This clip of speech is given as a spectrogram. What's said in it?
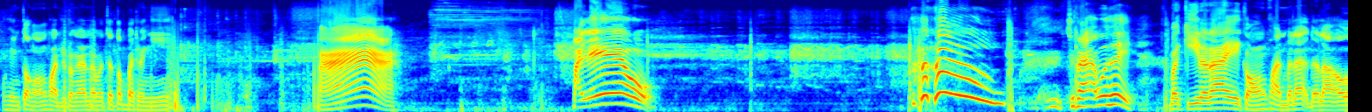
ผมเห็นกล่องของขวัญอยู่ตรงนั้นนะมันจะต้องไปทางนี้ อ่า ไปเร็ว ชนะเว้ยเมื่อกี้เราได้กล่องของขวัญไปแล้วเดี๋ยวเราเอา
